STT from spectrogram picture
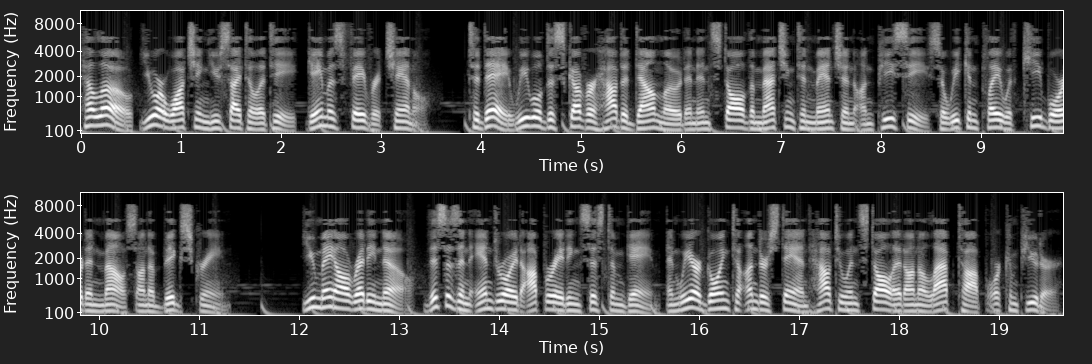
Hello, you are watching Usitility, Gamer's favorite channel. Today we will discover how to download and install the Matchington Mansion on PC so we can play with keyboard and mouse on a big screen. You may already know, this is an Android operating system game, and we are going to understand how to install it on a laptop or computer.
